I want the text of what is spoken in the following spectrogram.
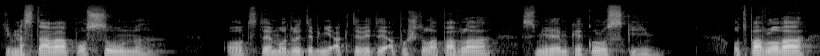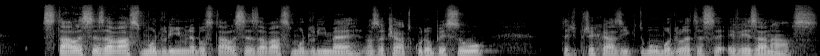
Tím nastává posun od té modlitební aktivity apoštola Pavla směrem ke Koloským. Od Pavlova stále se za vás modlím, nebo stále se za vás modlíme na začátku dopisu, teď přechází k tomu modlete se i vy za nás.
